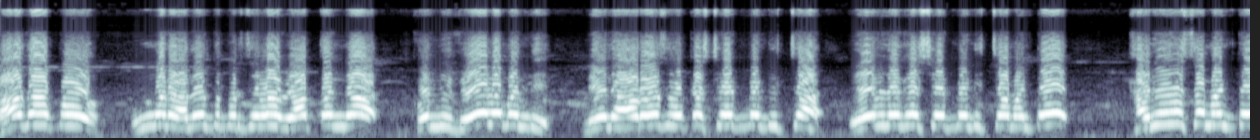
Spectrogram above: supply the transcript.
దాదాపు ఉమ్మడి అనంతపురం జిల్లా వ్యాప్తంగా కొన్ని వేల మంది నేను ఆ రోజు ఒక స్టేట్మెంట్ ఇచ్చా ఏ విధంగా స్టేట్మెంట్ ఇచ్చామంటే కనీసం అంటే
